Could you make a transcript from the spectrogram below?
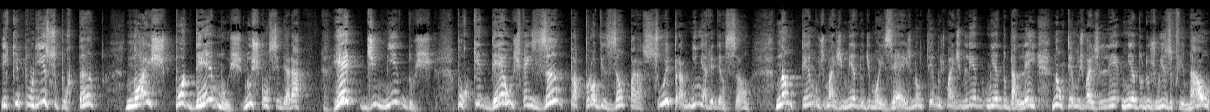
e que por isso, portanto, nós podemos nos considerar redimidos, porque Deus fez ampla provisão para a sua e para a minha redenção. Não temos mais medo de Moisés, não temos mais medo da lei, não temos mais medo do juízo final,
